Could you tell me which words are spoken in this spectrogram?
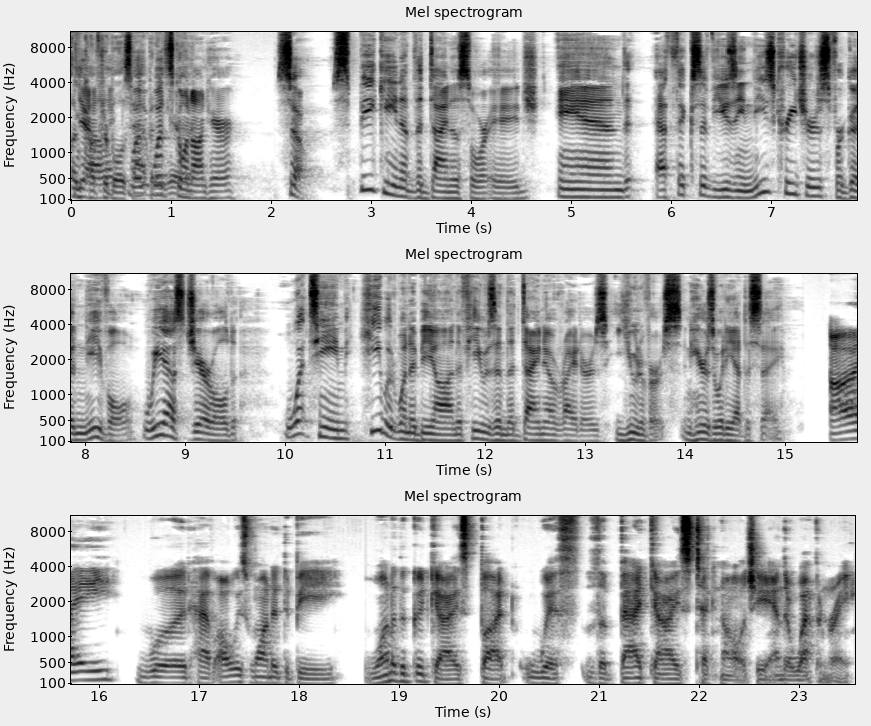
uncomfortable like, is what- happening." What's here. going on here? So, speaking of the dinosaur age and ethics of using these creatures for good and evil, we asked Gerald what team he would want to be on if he was in the Dino Riders universe. And here's what he had to say. I would have always wanted to be one of the good guys, but with the bad guys' technology and their weaponry,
